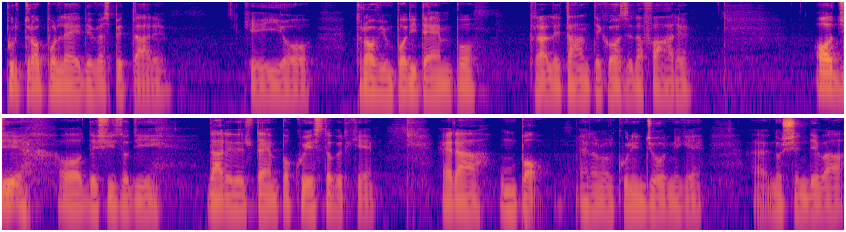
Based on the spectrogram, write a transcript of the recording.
purtroppo lei deve aspettare che io trovi un po' di tempo tra le tante cose da fare. Oggi ho deciso di dare del tempo a questo perché era un po', erano alcuni giorni che eh, non scendeva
